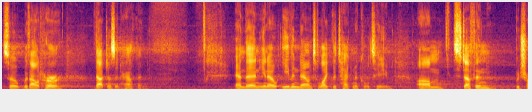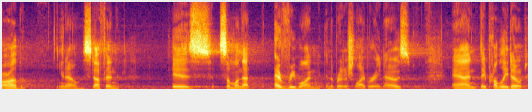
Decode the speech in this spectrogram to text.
So without her, that doesn't happen. And then, you know, even down to like the technical team. Um, Stefan Bucharab, you know, Stefan is someone that everyone in the British Library knows, and they probably don't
